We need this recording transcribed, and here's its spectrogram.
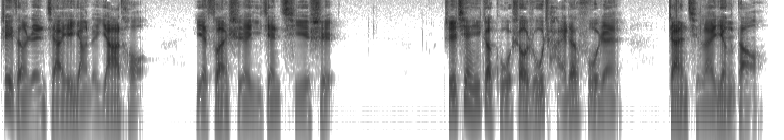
这等人家也养着丫头，也算是一件奇事。只见一个骨瘦如柴的妇人站起来应道：“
